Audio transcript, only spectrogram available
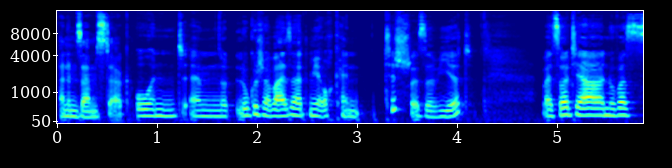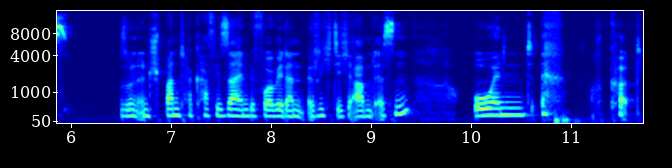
an einem Samstag. Und ähm, logischerweise hatten wir auch keinen Tisch reserviert, weil es sollte ja nur was, so ein entspannter Kaffee sein, bevor wir dann richtig Abend essen. Und, oh Gott,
